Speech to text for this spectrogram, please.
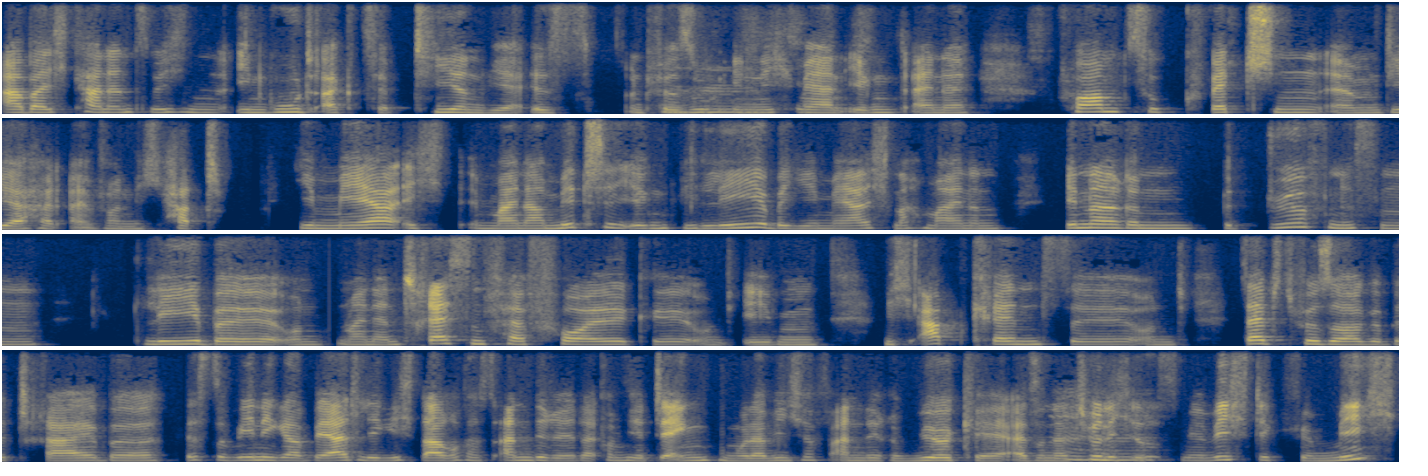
Aber ich kann inzwischen ihn gut akzeptieren, wie er ist und versuche mhm. ihn nicht mehr in irgendeine Form zu quetschen, ähm, die er halt einfach nicht hat. Je mehr ich in meiner Mitte irgendwie lebe, je mehr ich nach meinen inneren Bedürfnissen lebe und meine Interessen verfolge und eben mich abgrenze und Selbstfürsorge betreibe, desto weniger Wert lege ich darauf, was andere von mir denken oder wie ich auf andere wirke. Also natürlich mhm. ist es mir wichtig für mich,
